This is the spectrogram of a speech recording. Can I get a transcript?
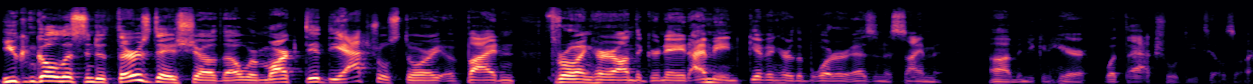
You can go listen to Thursday's show though, where Mark did the actual story of Biden throwing her on the grenade. I mean, giving her the border as an assignment, um, and you can hear what the actual details are.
